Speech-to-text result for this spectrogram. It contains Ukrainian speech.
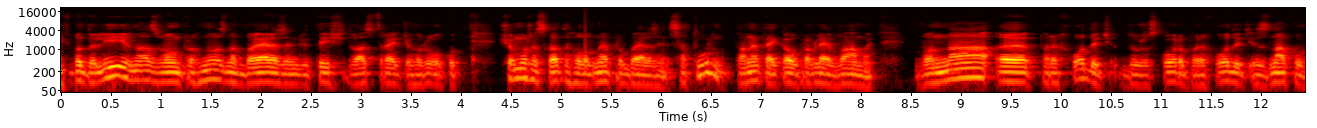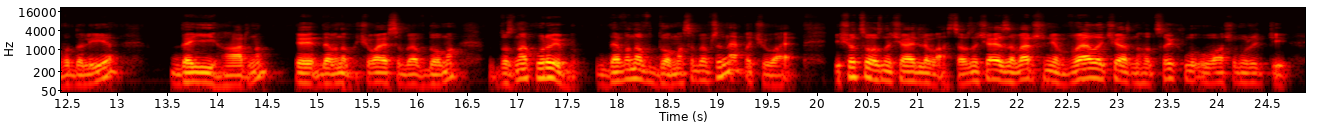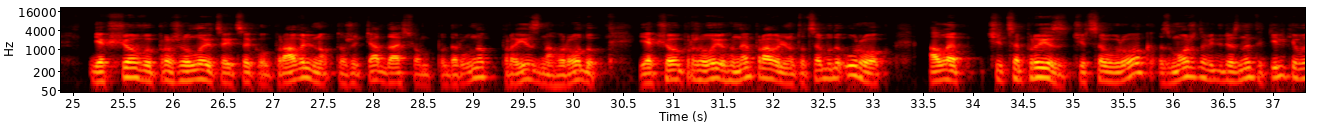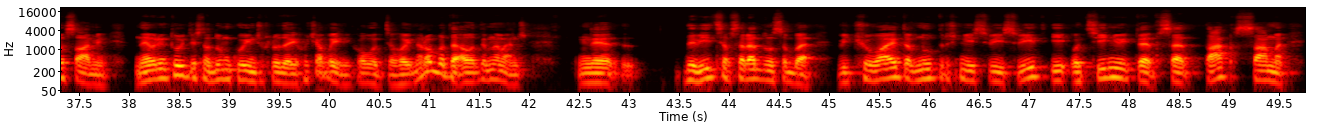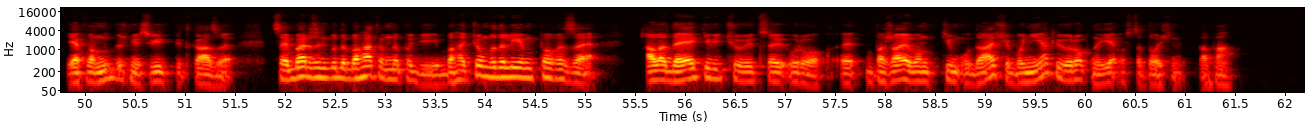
Від водолії в нас з прогноз на березень 2023 року. Що можна сказати головне про березень? Сатурн, планета, яка управляє вами, вона е, переходить дуже скоро переходить із знаку водолія, де їй гарно, е, де вона почуває себе вдома, до знаку риб, де вона вдома себе вже не почуває. І що це означає для вас? Це означає завершення величезного циклу у вашому житті. Якщо ви прожили цей цикл правильно, то життя дасть вам подарунок, приз, нагороду. Якщо ви прожили його неправильно, то це буде урок. Але чи це приз, чи це урок, зможете відрізнити тільки ви самі. Не орієнтуйтесь на думку інших людей, хоча ви ніколи цього і не робите, але тим не менш. Дивіться всередину себе, відчувайте внутрішній свій світ і оцінюйте все так саме, як вам внутрішній світ підказує. Цей березень буде багатим на події, багатьом водоліям повезе, але деякі відчують цей урок. Е, Бажаю вам втім удачі, бо ніякий урок не є остаточний. Па-па.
